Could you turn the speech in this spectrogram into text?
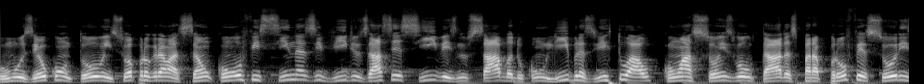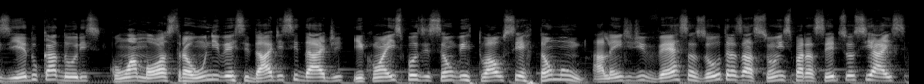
o museu contou em sua programação com oficinas e vídeos acessíveis no sábado com Libras Virtual, com ações voltadas para professores e educadores, com a mostra Universidade e Cidade e com a exposição virtual Sertão Mundo, além de diversas outras ações para as redes sociais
